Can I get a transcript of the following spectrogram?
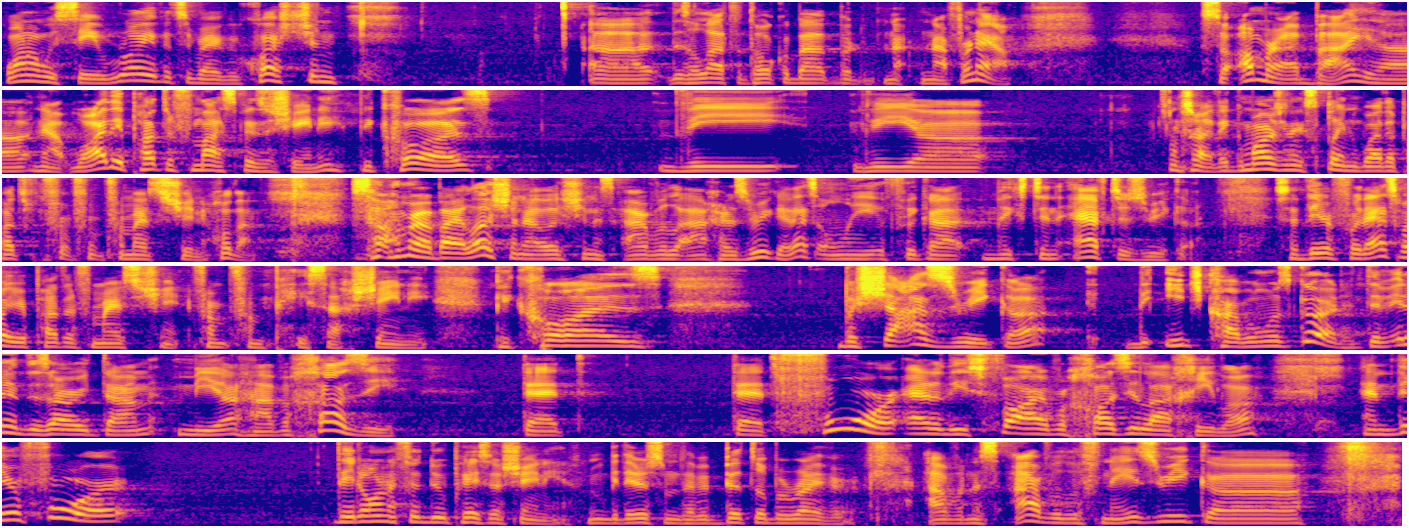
Why don't we say roiv? It's a very good question. Uh, there's a lot to talk about, but not, not for now. So Amr Abaya. Now, why they it from Aspezasheni? Because the the uh, I'm sorry, the Gemara is going to explain why they're from from, from Sheni. Hold on. So Amr Abai Lashon Lashon is Arvel Achar Zrika. That's only if it got mixed in after Zrika. So therefore, that's why you're put from from from Pesach Sheni because. B'shaz Zrika, each korban was good. Divina Dezari Dam Mia have a chazi. That that four out of these five were chazi lachila, and therefore they don't have to do Pesach Sheni. Maybe there's some type of bittul b'river. Avanas avuluf Zrika.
